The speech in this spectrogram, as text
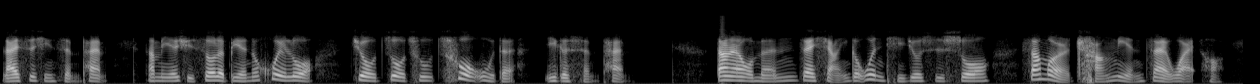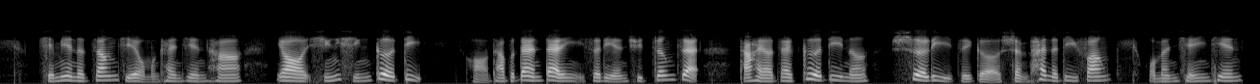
来施行审判。他们也许收了别人的贿赂，就做出错误的一个审判。当然，我们在想一个问题，就是说，撒母耳常年在外，哈。前面的章节我们看见他要行行各地，好，他不但带领以色列人去征战，他还要在各地呢。设立这个审判的地方，我们前一天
